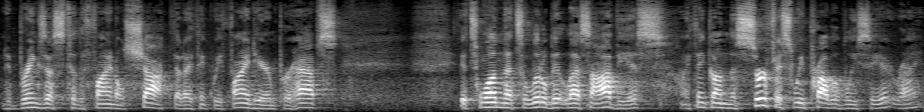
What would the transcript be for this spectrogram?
And it brings us to the final shock that I think we find here, and perhaps it's one that's a little bit less obvious. I think on the surface we probably see it, right?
